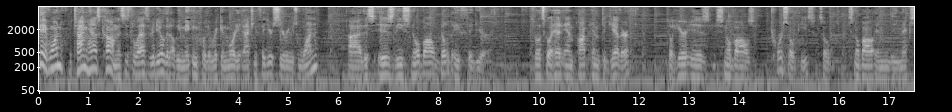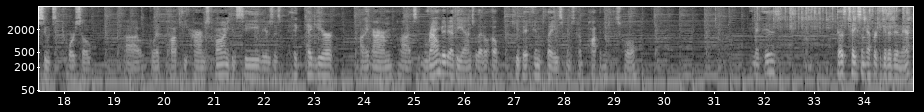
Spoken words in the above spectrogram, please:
Okay everyone, the time has come. This is the last video that I'll be making for the Rick and Morty action figure series 1. Uh, this is the Snowball Build-A-Figure. So let's go ahead and pop him together. So here is Snowball's torso piece. So Snowball in the mech suit's torso. Uh, go ahead and pop the arms on. You can see there's this peg, peg here on the arm. Uh, it's rounded at the end, so that'll help keep it in place. I'm just going to pop it into this hole. And it is does take some effort to get it in there,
